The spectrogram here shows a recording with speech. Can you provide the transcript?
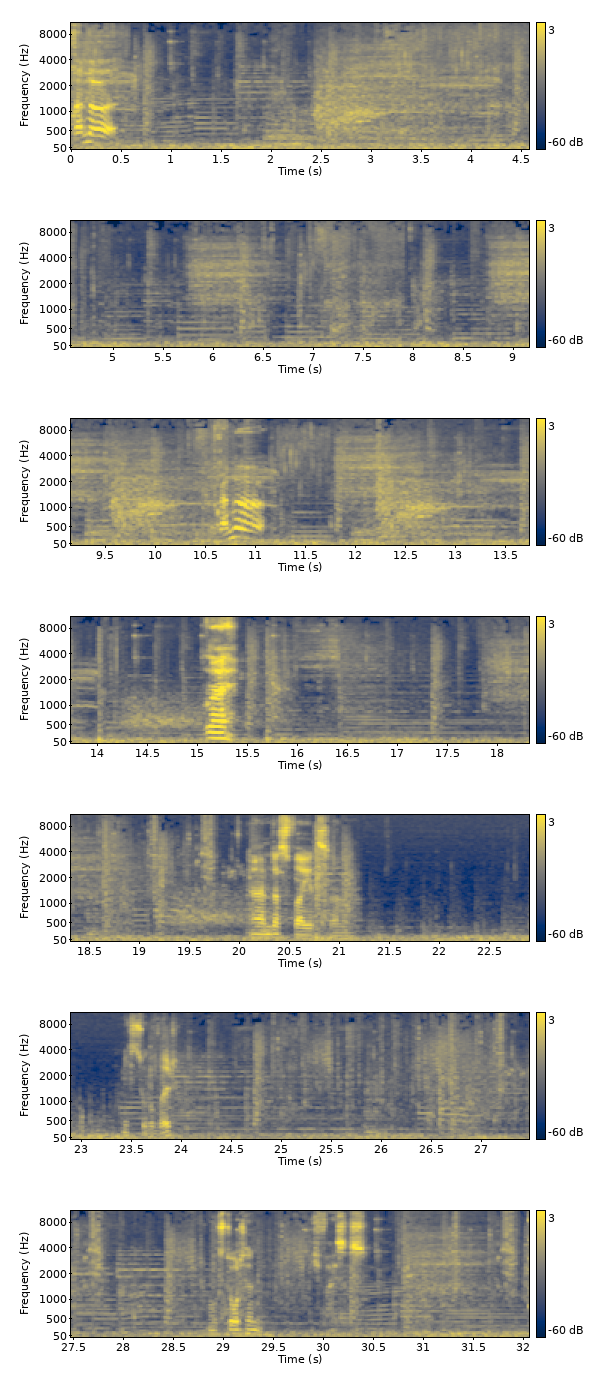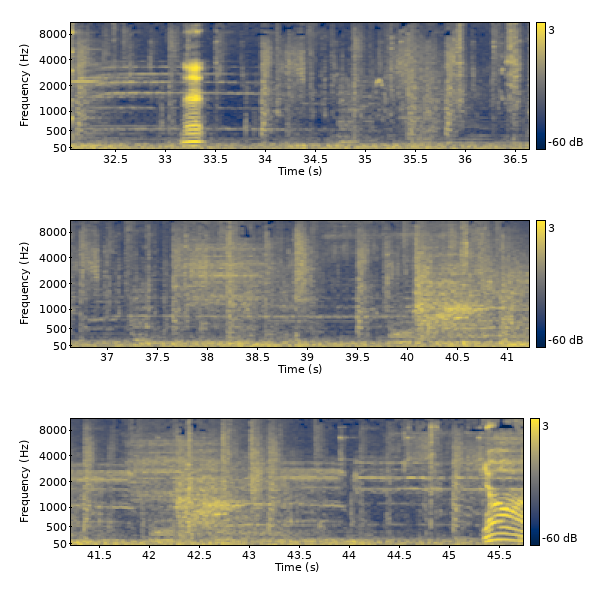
Brenne! Brenne! Nee. Ähm, das war jetzt, ähm, nicht so gewollt. Ich muss dorthin. Ich weiß es. Ne.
